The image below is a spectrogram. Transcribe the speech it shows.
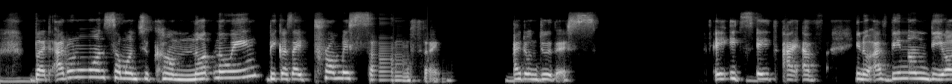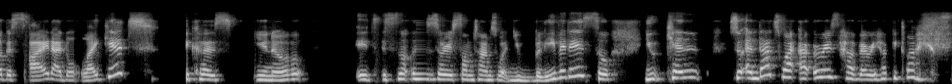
Mm-hmm. But I don't want someone to come not knowing because I promise something. I don't do this. It's mm-hmm. it. I have you know I've been on the other side. I don't like it because you know it's it's not necessarily sometimes what you believe it is. So you can so and that's why I always have very happy clients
